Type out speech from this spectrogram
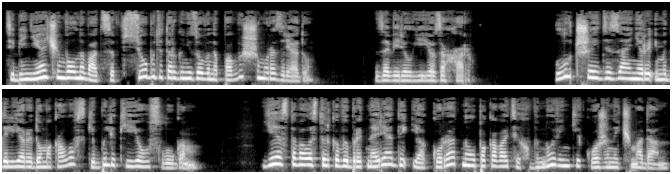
«Тебе не о чем волноваться, все будет организовано по высшему разряду», — заверил ее Захар. Лучшие дизайнеры и модельеры дома Коловски были к ее услугам. Ей оставалось только выбрать наряды и аккуратно упаковать их в новенький кожаный чемодан.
